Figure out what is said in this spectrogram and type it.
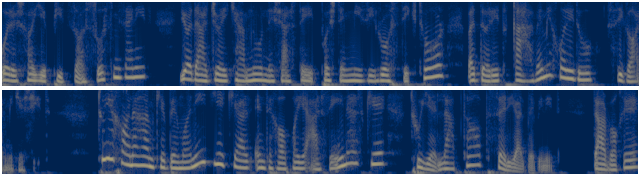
برش های پیتزا سس می‌زنید یا در جایی کم نور نشسته اید پشت میزی روستیکتور و دارید قهوه می‌خورید و سیگار می‌کشید. توی خانه هم که بمانید یکی از انتخاب های اصلی این است که توی لپتاپ سریال ببینید. در واقع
